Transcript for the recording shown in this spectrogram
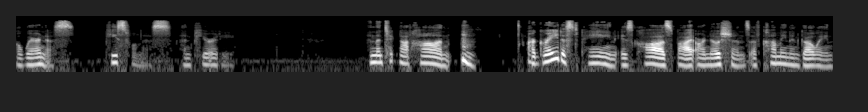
awareness, peacefulness, and purity. And then Thich Nhat Hanh, our greatest pain is caused by our notions of coming and going.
